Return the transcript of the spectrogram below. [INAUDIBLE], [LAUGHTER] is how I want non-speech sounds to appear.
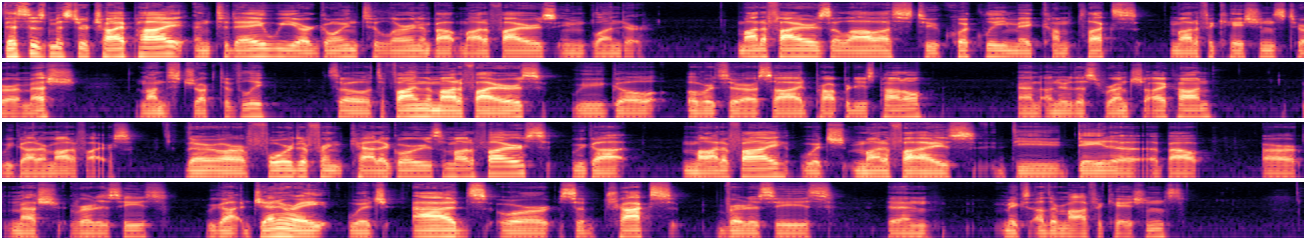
This is Mr. TriPie, and today we are going to learn about modifiers in Blender. Modifiers allow us to quickly make complex modifications to our mesh non-destructively. So to find the modifiers, we go over to our side properties panel, and under this wrench icon, we got our modifiers. There are four different categories of modifiers. We got modify, which modifies the data about our mesh vertices. We got generate, which adds or subtracts vertices and makes other modifications.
